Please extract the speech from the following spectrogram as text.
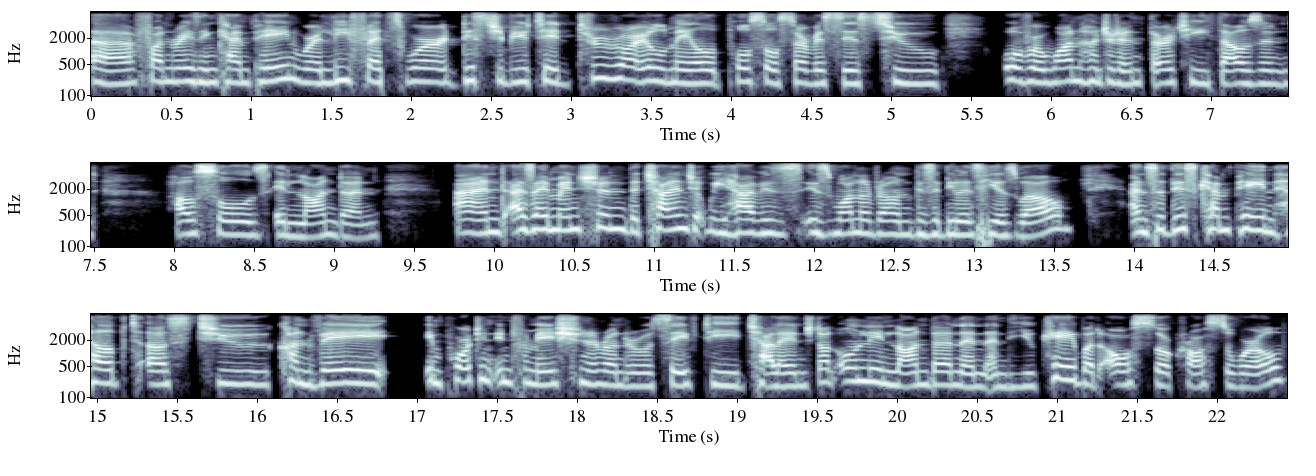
uh, fundraising campaign where leaflets were distributed through Royal Mail Postal Services to over 130,000 households in London. And as I mentioned, the challenge that we have is, is one around visibility as well. And so this campaign helped us to convey important information around the road safety challenge, not only in London and, and the UK, but also across the world,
